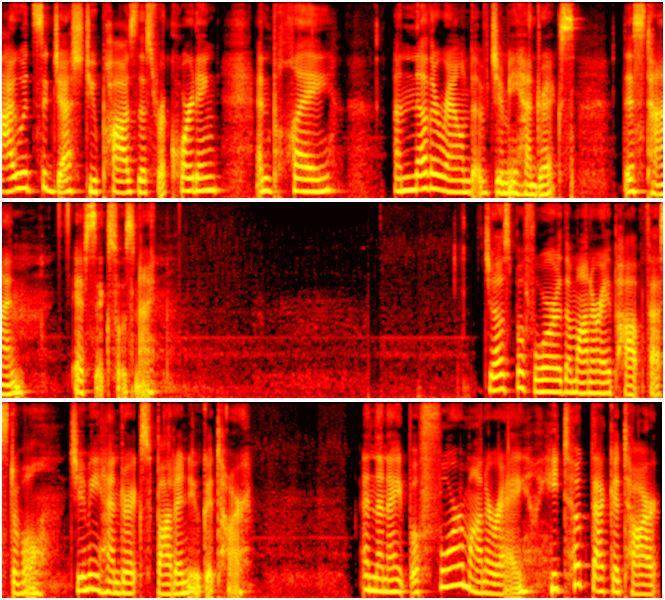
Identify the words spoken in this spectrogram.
I would suggest you pause this recording and play another round of Jimi Hendrix, this time if six was nine. Just before the Monterey Pop Festival, Jimi Hendrix bought a new guitar. And the night before Monterey, he took that guitar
